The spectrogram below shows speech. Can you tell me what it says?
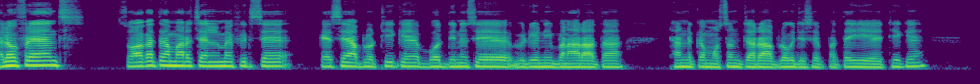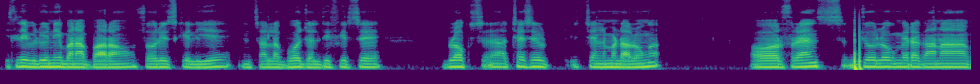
हेलो फ्रेंड्स, स्वागत है हमारे चैनल में फिर से। कैसे आप लोग ठीक है? बहुत दिनों से वीडियो नहीं बना रहा था। ठंड का मौसम चल रहा आप लोग जैसे पता ही है, ठीक है? इसलिए वीडियो नहीं बना पा रहा हूँ। सॉरी इसके लिए। इंशाल्लाह बहुत जल्दी फिर से ब्लॉग्स अच्छे से इस चैनल में डालूँगा। और फ्रेंड्स, जो लोग मेरा गाना,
